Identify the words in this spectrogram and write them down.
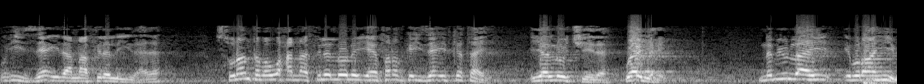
Wixii zaa'idaa naafila la yidhaahdaa. Sunantaba waxaa naafilo loo leeyahay faradkay zaa'id ka tahay ayaa loo jeedaa. Waa yahay. Nebiyullaahi ibraahim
